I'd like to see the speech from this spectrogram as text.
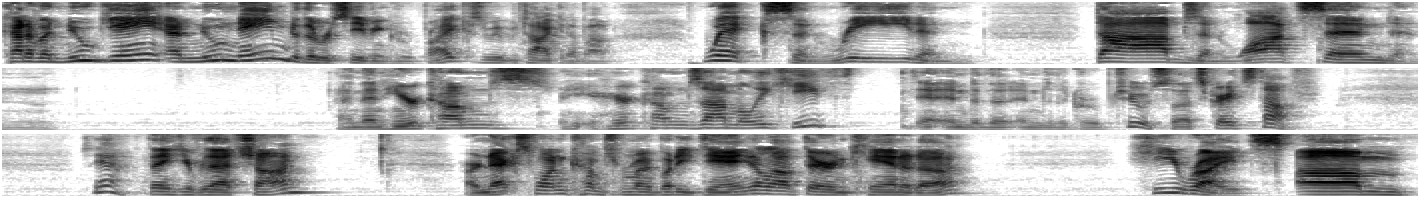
Kind of a new game, a new name to the receiving group, right? Because we've been talking about Wicks and Reed and Doubs and Watson and and then here comes here comes uh, Malik Heath into the into the group too. So that's great stuff. So yeah, thank you for that, Sean. Our next one comes from my buddy Daniel out there in Canada. He writes, um,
